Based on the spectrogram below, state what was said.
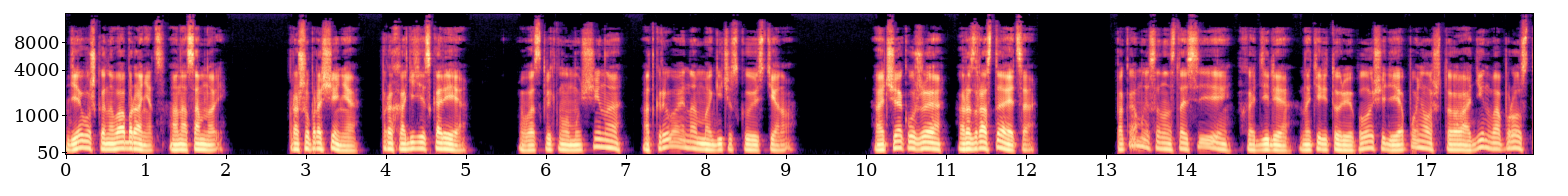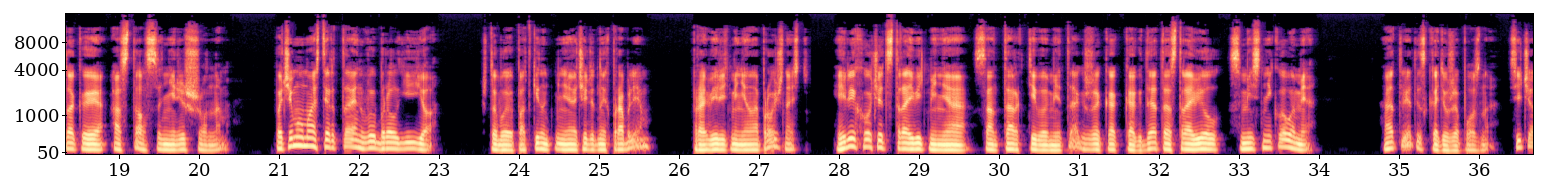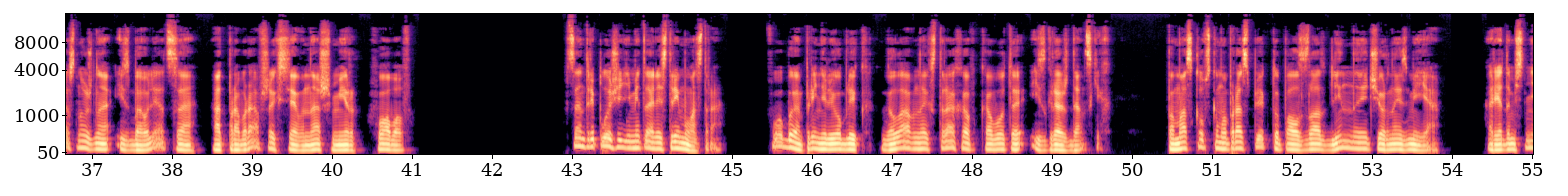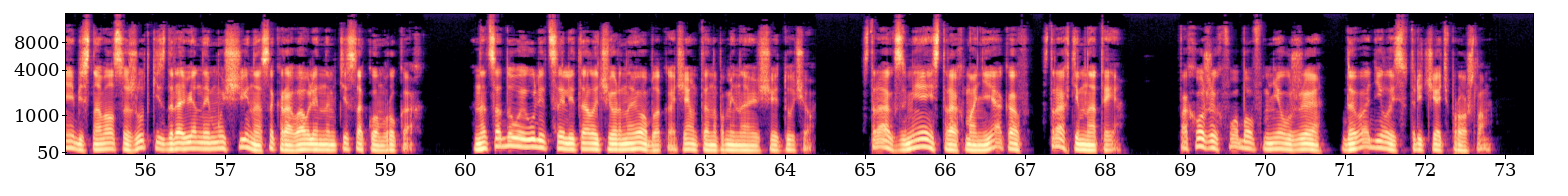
«Девушка-новобранец, она со мной». «Прошу прощения», «Проходите скорее!» — воскликнул мужчина, открывая нам магическую стену. «Очаг уже разрастается!» Пока мы с Анастасией входили на территорию площади, я понял, что один вопрос так и остался нерешенным. Почему мастер Тайн выбрал ее? Чтобы подкинуть мне очередных проблем? Проверить меня на прочность? Или хочет стравить меня с Антарктивами так же, как когда-то стравил с Мясниковыми? Ответ искать уже поздно. Сейчас нужно избавляться от пробравшихся в наш мир фобов. В центре площади метались три монстра. Фобы приняли облик главных страхов кого-то из гражданских. По Московскому проспекту ползла длинная черная змея. Рядом с ней бесновался жуткий здоровенный мужчина с окровавленным тесаком в руках. Над Садовой улицей летало черное облако, чем-то напоминающее тучу. Страх змей, страх маньяков, страх темноты. Похожих фобов мне уже доводилось встречать в прошлом.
